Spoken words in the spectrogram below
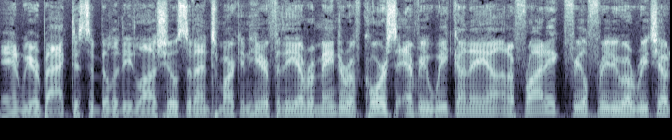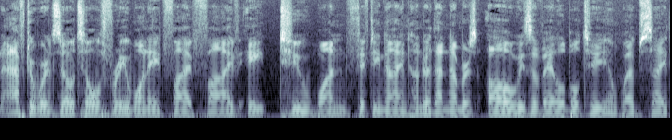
And we are back, Disability Law Show. Sivan Tumarkin here for the uh, remainder, of course, every week on a uh, on a Friday. Feel free to uh, reach out afterwards, though. Toll free, 1 821 5900. That number is always available to you. Website,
